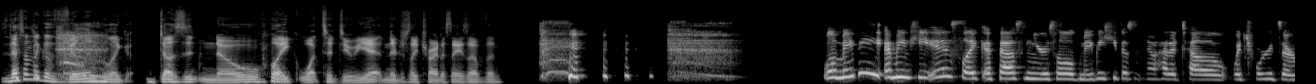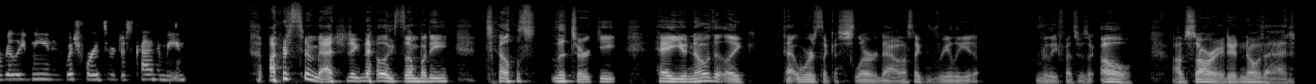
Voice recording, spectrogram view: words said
that sounds like a villain who like doesn't know like what to do yet, and they're just like trying to say something. well, maybe I mean he is like a thousand years old. Maybe he doesn't know how to tell which words are really mean and which words are just kind of mean. I'm just imagining now, like somebody tells the turkey, "Hey, you know that like that word's like a slur now. It's like really, really offensive." It's like, "Oh, I'm sorry, I didn't know that."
